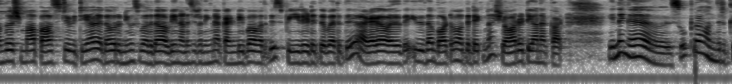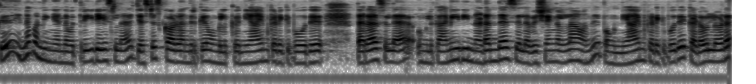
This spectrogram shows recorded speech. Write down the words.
சந்தோஷமாக பாசிட்டிவிட்டியாக ஏதோ ஒரு நியூஸ் வருதா? அப்படின்னு நினச்சிட்டு இருந்தீங்கன்னா கண்டிப்பாக வருது. ஸ்பீட் எடுத்து வருது. அழகாக வருது. இதுதான் பாட்டம் ஆஃப் த டேக்னா ஷியாரிட்டியான கார்டு என்னங்க சூப்பராக வந்திருக்கு. என்ன பண்ணீங்க இந்த த்ரீ டேஸில்? ஜஸ்டிஸ் கார்டு வந்திருக்கு உங்களுக்கு நியாயம் கிடைக்க போகுது. தராசில் உங்களுக்கு அநீதி நடந்த சில விஷயங்கள்லாம் வந்து இப்போ உங்களுக்கு நியாயம் கிடைக்க போகுது. கடவுளோட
